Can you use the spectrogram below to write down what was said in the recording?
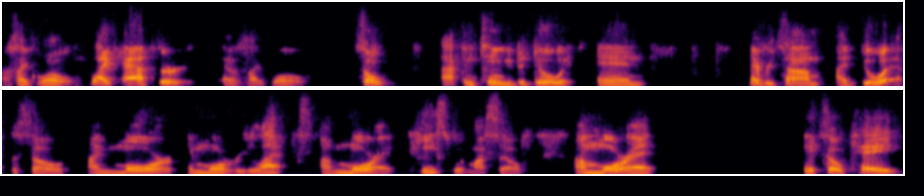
I was like, whoa. Like after, I was like, whoa. So I continued to do it. And every time I do an episode, I'm more and more relaxed. I'm more at peace with myself. I'm more at it's okay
